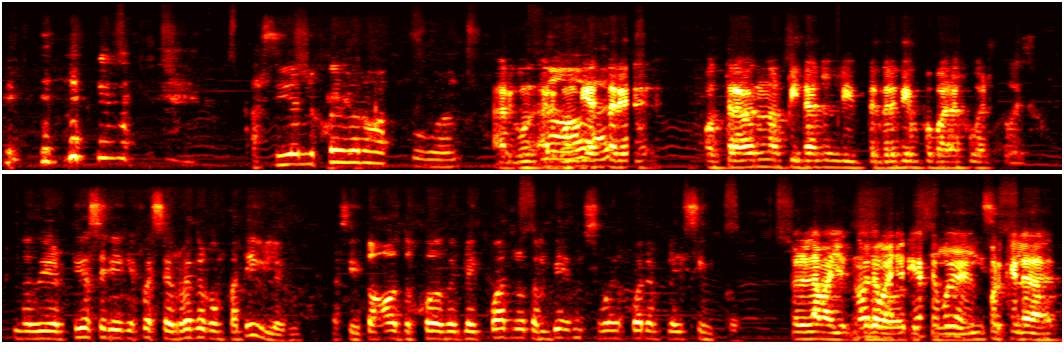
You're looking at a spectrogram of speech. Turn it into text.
así es el juego nomás, pues. Algún, No, algún día ah. estaré postrado en un hospital y tendré tiempo para jugar todo eso. Lo divertido sería que fuese retrocompatible. Así todos tus juegos de Play 4 también se pueden jugar en Play 5. Pero la, mayo- no, Pero la mayoría se puede, porque la,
